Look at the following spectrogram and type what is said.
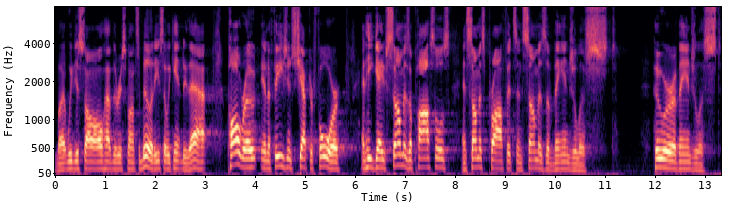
But we just all have the responsibility, so we can't do that. Paul wrote in Ephesians chapter 4, and he gave some as apostles, and some as prophets, and some as evangelists. Who are evangelists?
